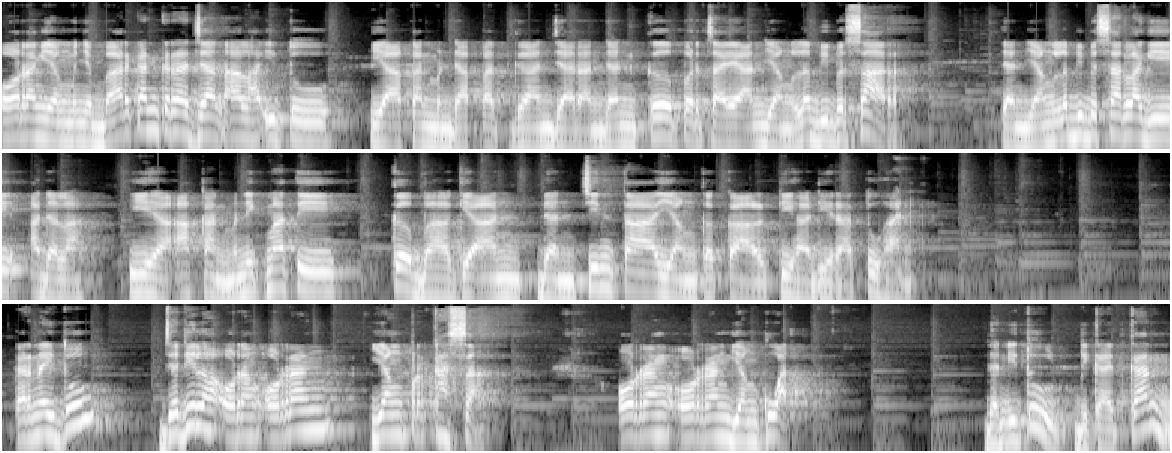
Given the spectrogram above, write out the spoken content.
Orang yang menyebarkan kerajaan Allah itu, ia akan mendapat ganjaran dan kepercayaan yang lebih besar. Dan yang lebih besar lagi adalah ia akan menikmati kebahagiaan dan cinta yang kekal di hadirat Tuhan. Karena itu, Jadilah orang-orang yang perkasa, orang-orang yang kuat. Dan itu dikaitkan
